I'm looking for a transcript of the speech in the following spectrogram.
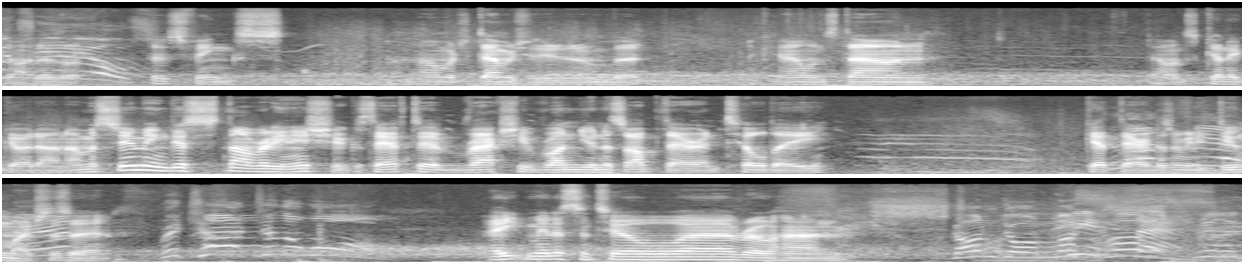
God, those, are- those things. I don't know how much damage they do to them, but okay, that one's down. That one's gonna go down. I'm assuming this is not really an issue because they have to actually run units up there until they get there. It doesn't really do much, does it? Return to the wall! Eight minutes until uh, Rohan. Gondor must stand!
